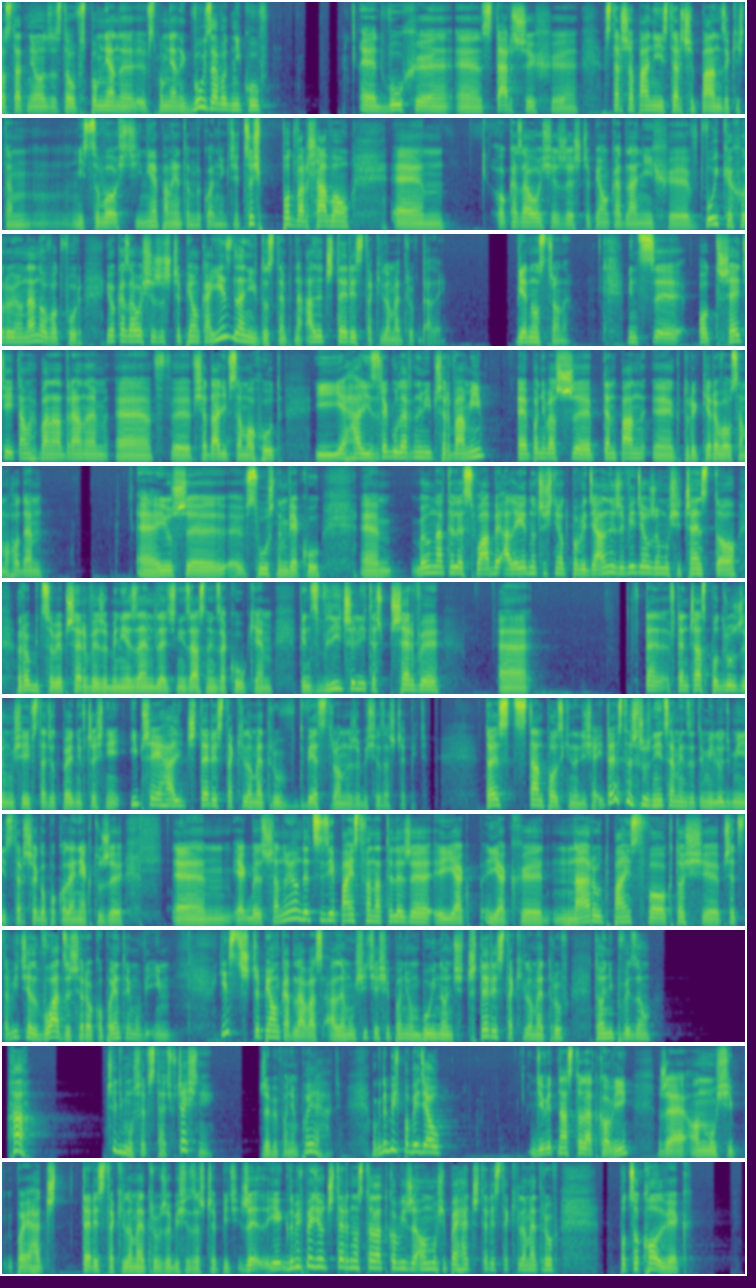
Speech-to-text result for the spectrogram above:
Ostatnio zostało wspomniany, wspomnianych dwóch zawodników dwóch starszych, starsza pani i starszy pan z jakiejś tam miejscowości, nie pamiętam dokładnie gdzie, coś pod Warszawą. Okazało się, że szczepionka dla nich e, w dwójkę chorują na nowotwór i okazało się, że szczepionka jest dla nich dostępna, ale 400 km dalej. W jedną stronę. Więc e, o trzeciej tam chyba nad ranem e, wsiadali w samochód i jechali z regularnymi przerwami, ponieważ ten pan, który kierował samochodem już w słusznym wieku, był na tyle słaby, ale jednocześnie odpowiedzialny, że wiedział, że musi często robić sobie przerwy, żeby nie zemdleć, nie zasnąć za kółkiem, więc wliczyli też przerwy e, w ten, w ten czas podróży, musieli wstać odpowiednio wcześniej i przejechali 400 km w dwie strony, żeby się zaszczepić. To jest stan Polski na dzisiaj. I to jest też różnica między tymi ludźmi starszego pokolenia, którzy jakby szanują decyzje państwa na tyle, że jak, jak naród, państwo, ktoś, e, przedstawiciel władzy szeroko pojętej mówi im, jest szczepionka dla was, ale musicie się po nią bujnąć 400 kilometrów, to oni powiedzą, ha, czyli muszę wstać wcześniej, żeby po nią pojechać. Bo gdybyś powiedział 19-latkowi, że on musi pojechać 400 km, żeby się zaszczepić. Że gdybyś powiedział 14-latkowi, że on musi pojechać 400 km po cokolwiek,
